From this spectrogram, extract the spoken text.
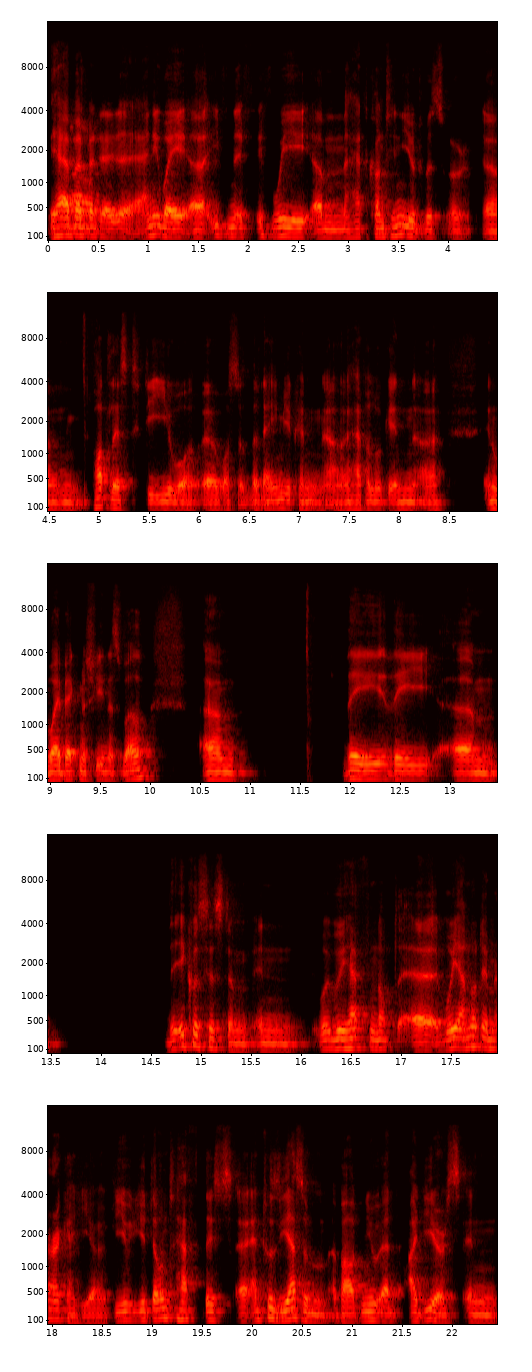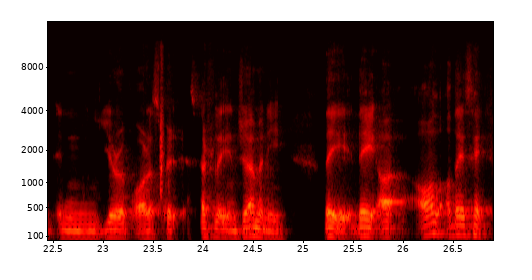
Yeah, but, but uh, anyway, uh, even if, if we um, had continued with uh, um, Hotlist DE uh, was the name, you can uh, have a look in uh, in Wayback Machine as well. Um, the the um, the ecosystem in we have not we are not America here. You you don't have this enthusiasm about new ideas in in Europe or especially in Germany. They they are all they say,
